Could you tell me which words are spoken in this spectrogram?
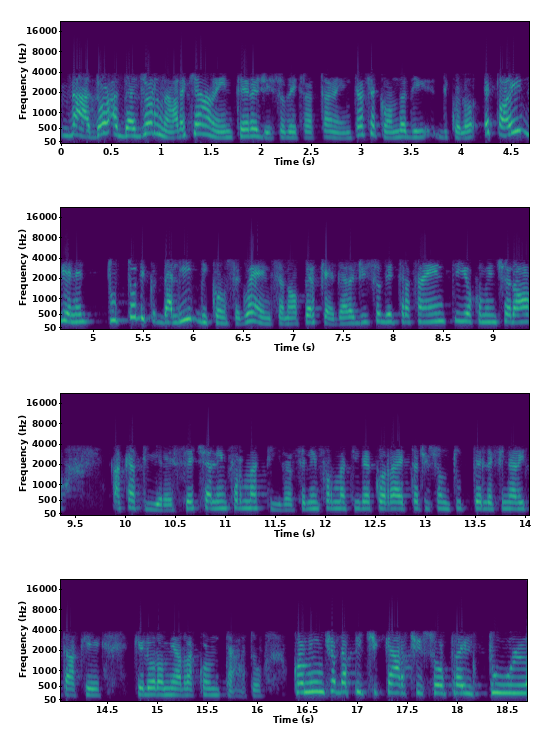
vado ad aggiornare chiaramente il registro dei trattamenti a seconda di, di quello e poi viene tutto di, da lì di conseguenza, no? perché dal registro dei trattamenti io comincerò a capire se c'è l'informativa, se l'informativa è corretta, ci sono tutte le finalità che, che loro mi hanno raccontato. Comincio ad appiccicarci sopra il tool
